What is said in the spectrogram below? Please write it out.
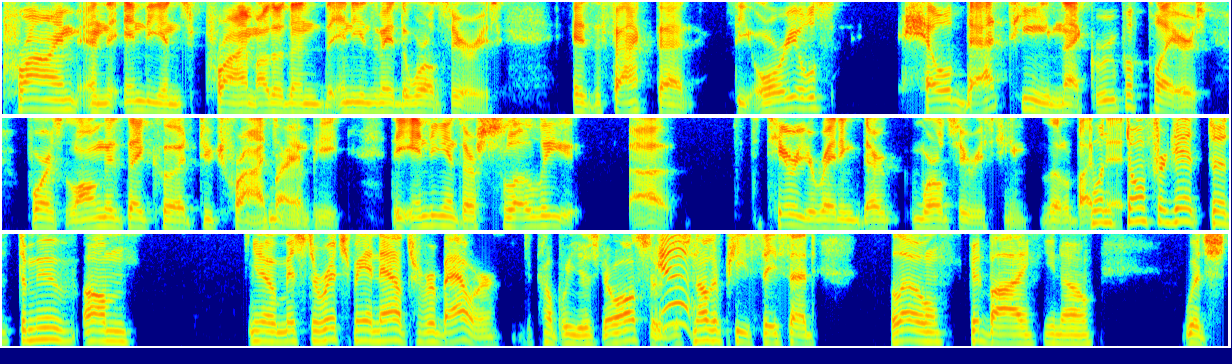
prime and the Indians prime, other than the Indians made the World Series, is the fact that the Orioles held that team, that group of players, for as long as they could to try to right. compete. The Indians are slowly uh, deteriorating their World Series team little by well, bit. Don't forget the the move. Um, you know, Mr. Rich Man now, Trevor Bauer, a couple years ago. Also, yeah. just another piece. They said, "Hello, goodbye." You know, which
